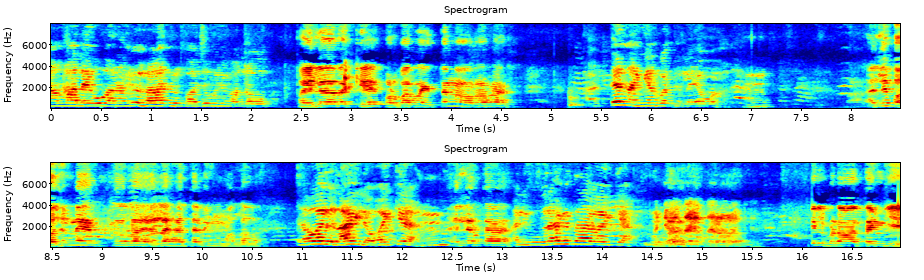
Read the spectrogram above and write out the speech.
ಆಮೇಲೆ ಯವ್ವ ನಂಗೆ ಹೇಳಾತ್ರಿ ಬಾಜು ಮನಿ ಮೊದಲು ಪೈಲಾರ ಕೇಳಿ ಕೊಡ್ಬಾರ್ದಾಗಿತ್ತಾನ ಅವ್ರಾರ? ಅಷ್ಟೇ ಗೊತ್ತಿಲ್ಲ ಯವ್ವ. ಅಲ್ಲೇ ಬಾಜು ಮನ್ಯಾಗ ಇರ್ತದಲ್ಲ ಎಲ್ಲ ಹೇಳ್ತಾರೆ ನಿಂಗೆ ಮಲ್ಲವ ಯವ್ವ ಅಲ್ಲಿ ಇಲ್ಲ ಇಲ್ಲ ವೈಕ್ಯ ಹ್ಮ್ ಎಲ್ಲಿ ಇರ್ತಾಳ? ಅಲ್ಲಿ ಊರಾಗ ಇಲ್ಲಿ ಬಿಡವ ತಂಗಿ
